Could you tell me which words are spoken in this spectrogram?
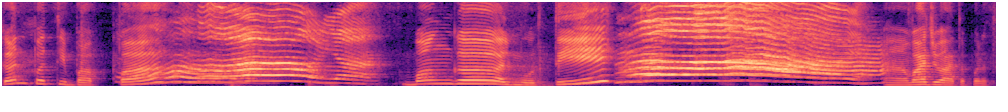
गणपती बाप्पा मंगल मूर्ती हां वाजवा आता परत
